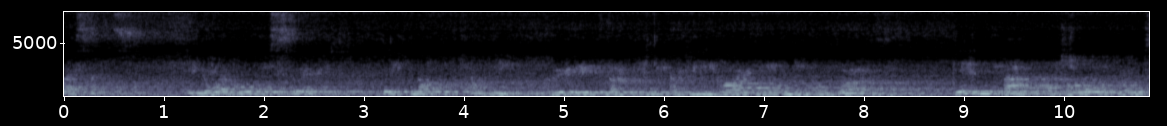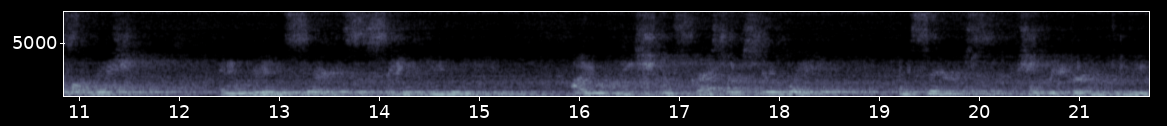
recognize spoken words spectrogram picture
presence. Your Holy Spirit take not from me. Create a clean, a clean heart in me, O God. Give me back the joy of your salvation, and a willing spirit sustain in me. I will teach transgressors your way, and sinners shall return to you.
